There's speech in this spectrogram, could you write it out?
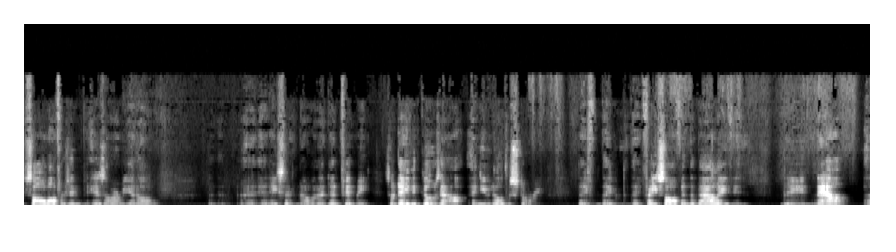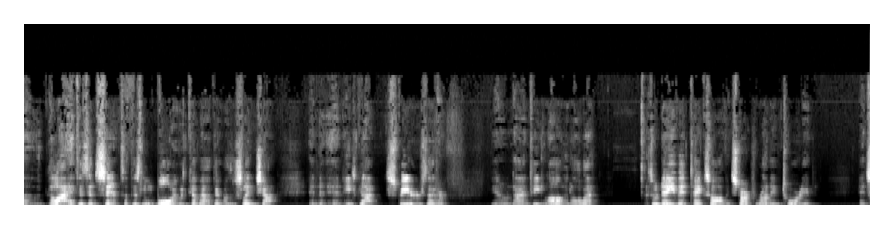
Saul offers him his arm, you know, and he said, no, that doesn't fit me. So David goes out, and you know the story. They they they face off in the valley. The, the now uh, Goliath is incensed that this little boy would come out there with a slingshot, and and he's got spears that are, you know, nine feet long and all that. So David takes off and starts running toward him, and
